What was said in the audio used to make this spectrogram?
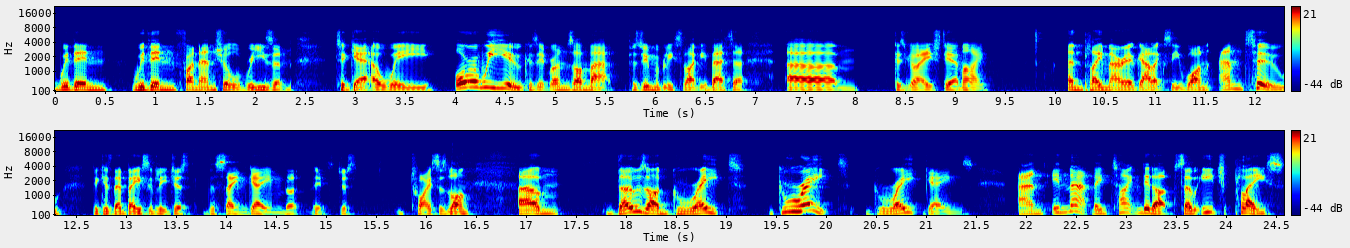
within within financial reason, to get a Wii or a Wii U because it runs on that presumably slightly better because um, you got HDMI. and play Mario Galaxy 1 and 2 because they're basically just the same game, but it's just twice as long. Um, those are great, great, great games. And in that, they tightened it up. So each place,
